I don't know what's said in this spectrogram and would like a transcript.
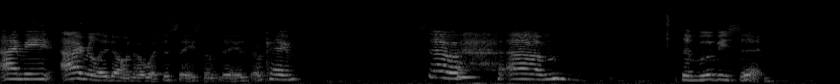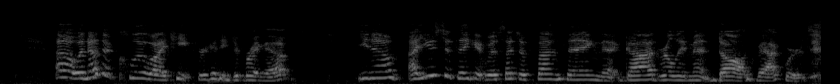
I mean, I really don't know what to say some days, okay? So, um, the movie set. Oh, another clue I keep forgetting to bring up. You know, I used to think it was such a fun thing that God really meant dog backwards.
